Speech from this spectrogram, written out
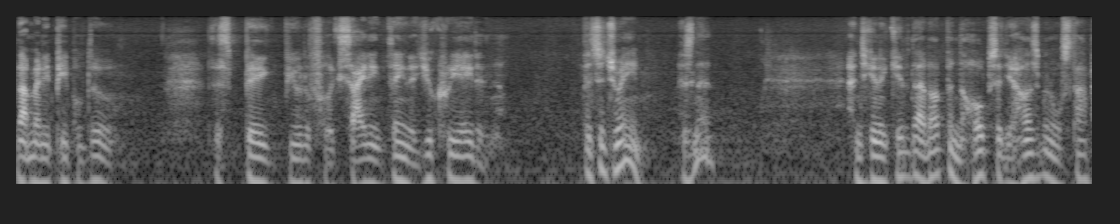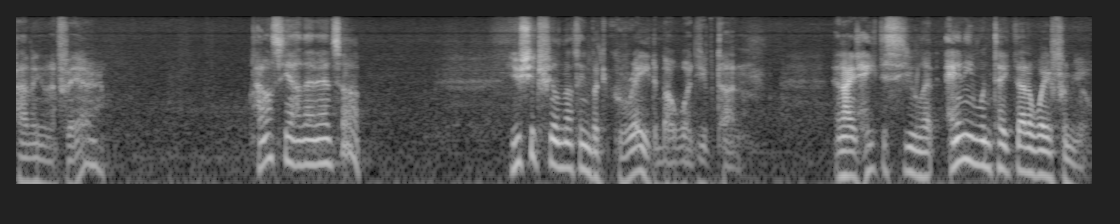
Not many people do. This big, beautiful, exciting thing that you created. It's a dream, isn't it? And you're going to give that up in the hopes that your husband will stop having an affair? I don't see how that adds up. You should feel nothing but great about what you've done. And I'd hate to see you let anyone take that away from you.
